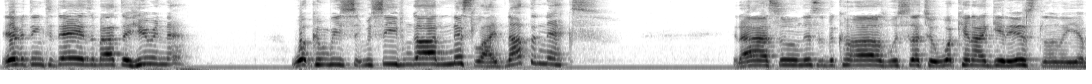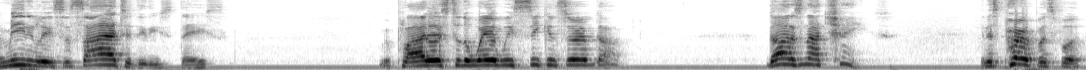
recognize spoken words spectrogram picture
Everything today is about the here and now. What can we receive from God in this life, not the next? And I assume this is because we're such a what can I get instantly, immediately society these days. We apply this to the way we seek and serve God. God has not changed. And his purpose for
